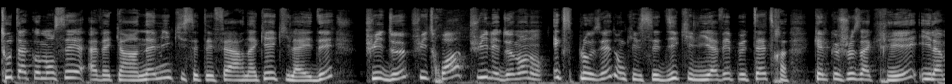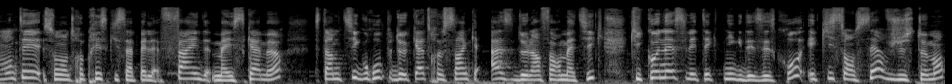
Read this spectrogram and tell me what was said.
Tout a commencé avec un ami qui s'était fait arnaquer et qui l'a aidé, puis deux, puis trois, puis les demandes ont explosé, donc il s'est dit qu'il y avait peut-être quelque chose à créer. Il a monté son entreprise qui s'appelle Find My Scammer. C'est un petit groupe de 4-5 as de l'informatique qui connaissent les techniques des escrocs et qui s'en servent justement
